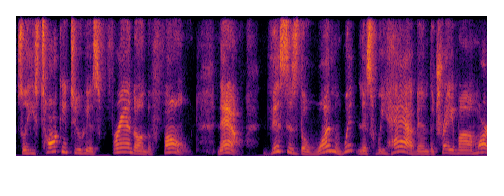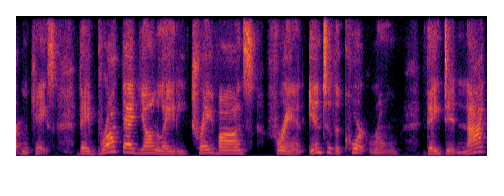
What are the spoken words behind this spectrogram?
So he's talking to his friend on the phone. Now, this is the one witness we have in the Trayvon Martin case. They brought that young lady, Trayvon's friend, into the courtroom. They did not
